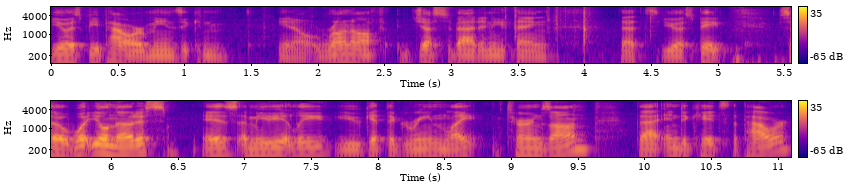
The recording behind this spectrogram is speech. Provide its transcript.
USB power means it can you know, run off just about anything that's USB. So what you'll notice is immediately you get the green light turns on. That indicates the power.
